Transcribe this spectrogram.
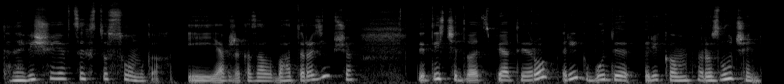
Та навіщо я в цих стосунках? І я вже казала багато разів, що 2025 рік буде ріком розлучень.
